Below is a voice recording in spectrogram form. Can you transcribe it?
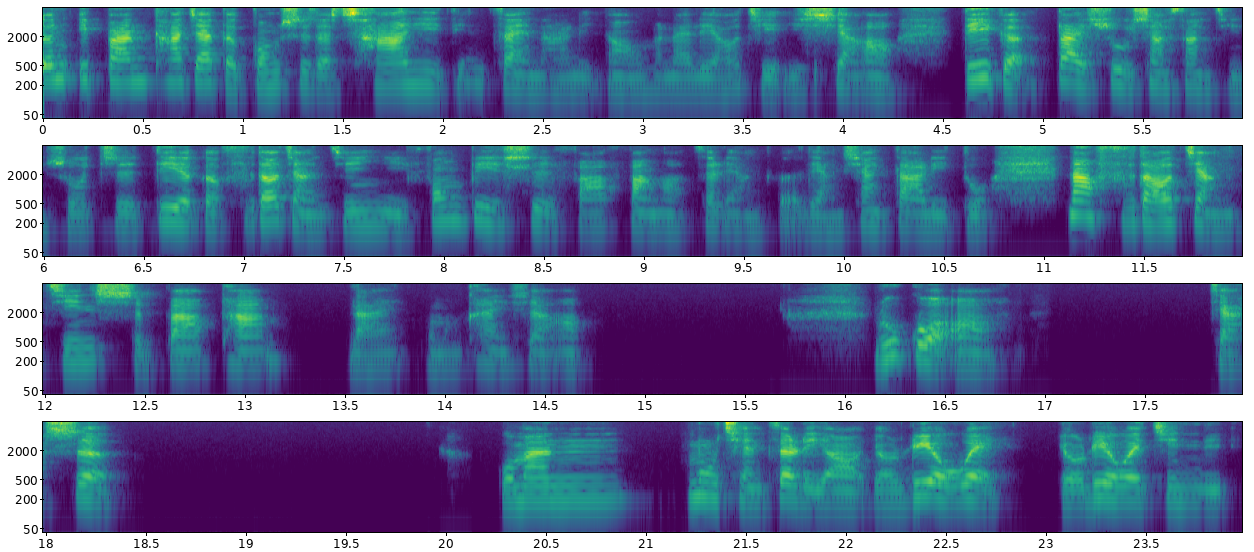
跟一般他家的公司的差异点在哪里啊？我们来了解一下啊。第一个代数向上紧缩制，第二个辅导奖金以封闭式发放啊，这两个两项大力度。那辅导奖金十八趴，来我们看一下啊。如果啊，假设我们目前这里啊有六位有六位经理，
